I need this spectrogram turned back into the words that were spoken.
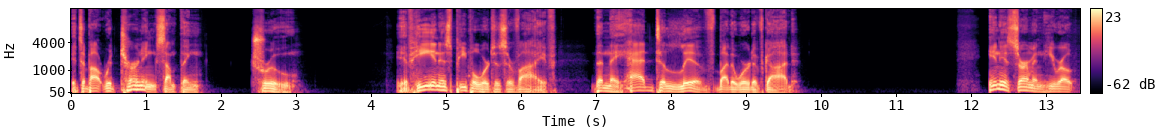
It's about returning something true. If he and his people were to survive, then they had to live by the word of God. In his sermon, he wrote,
